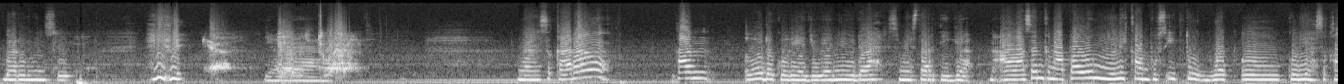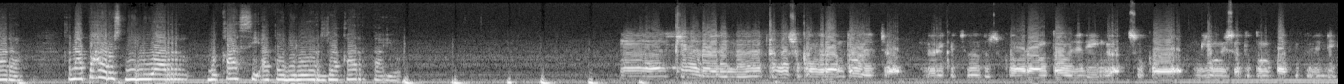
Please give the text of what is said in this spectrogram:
baru unsut ya. Ya ya udah begitulah nah sekarang kan lo udah kuliah juga nih udah semester 3 nah alasan kenapa lo milih kampus itu buat lo kuliah sekarang? Kenapa harus di luar Bekasi atau di luar Jakarta yuk Hmm, mungkin dari dulu tuh gue suka ngerantau ya cak. Dari kecil tuh suka ngerantau jadi nggak suka diem di satu tempat gitu. Jadi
